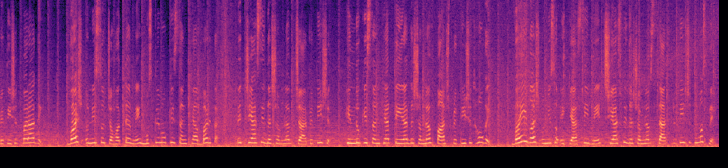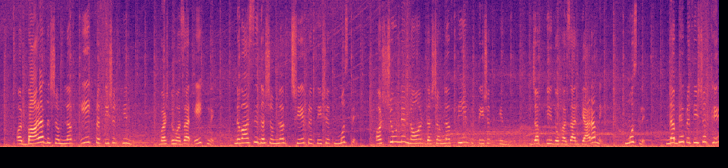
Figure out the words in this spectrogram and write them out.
प्रतिशत पर आ गई। वर्ष 1974 में मुस्लिमों की संख्या बढ़कर पिचासी दशमलव चार प्रतिशत, हिंदू की संख्या तेरह दशमलव पाँच प्रतिशत हो गई। वही वर्ष 1981 में छियासी दशमलव सात प्रतिशत मुस्लिम और बारह दशमलव एक प्रतिशत हिंदू। वर्ष 2001 में नवासी दशमलव छह प्रतिशत मुस्लिम और शून्य नौ दशमलव तीन प्रतिशत हिंदू। जबकि 2011 में मुस्लिम नब्बे प्रतिशत थे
